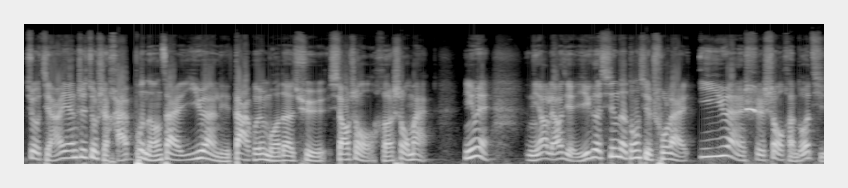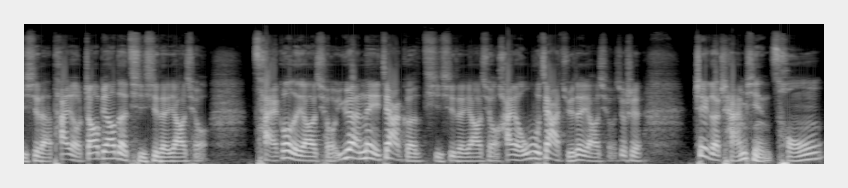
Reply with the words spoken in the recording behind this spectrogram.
就简而言之，就是还不能在医院里大规模的去销售和售卖，因为你要了解，一个新的东西出来，医院是受很多体系的，它有招标的体系的要求。采购的要求、院内价格体系的要求，还有物价局的要求，就是这个产品从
